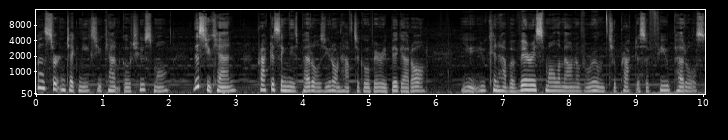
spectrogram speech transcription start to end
well, certain techniques you can't go too small. This you can. Practicing these petals, you don't have to go very big at all. You you can have a very small amount of room to practice a few petals,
